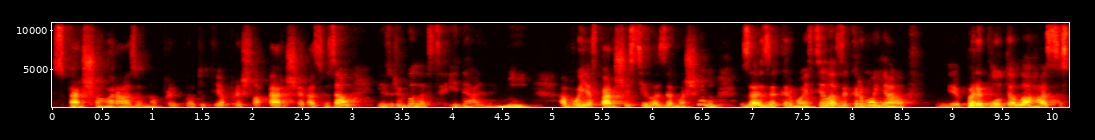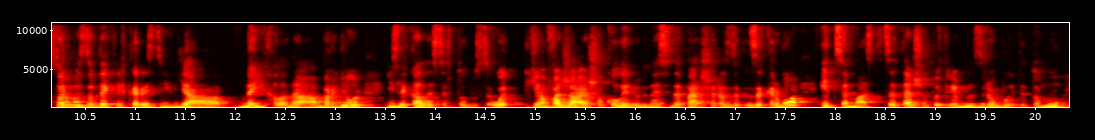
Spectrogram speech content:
з першого разу, наприклад. От я прийшла перший раз в зал і зробила все ідеально. Ні. Або я вперше сіла за машину, за, за кермо. Я сіла за кермо, я переплутала газ з тормозом декілька разів. Я наїхала на бордюр і злякалася автобуси. От я вважаю, що коли людина сіде перший раз за, за кермо, і це маст, це те, що потрібно зробити. Тому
